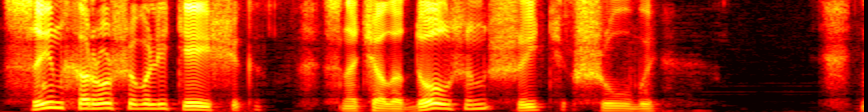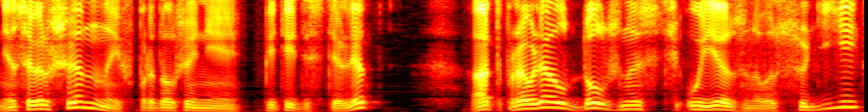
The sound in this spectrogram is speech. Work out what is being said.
сын хорошего литейщика сначала должен шить шубы». Несовершенный в продолжении пятидесяти лет — отправлял должность уездного судьи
